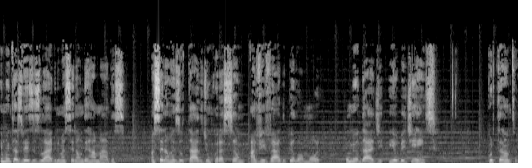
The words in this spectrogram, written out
e muitas vezes lágrimas serão derramadas, mas serão resultado de um coração avivado pelo amor humildade e obediência. Portanto,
